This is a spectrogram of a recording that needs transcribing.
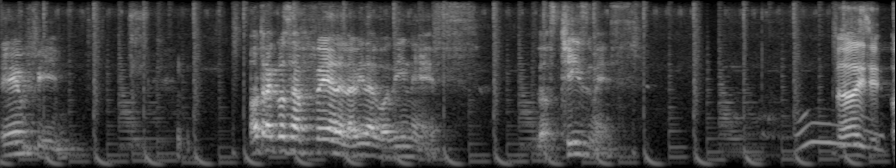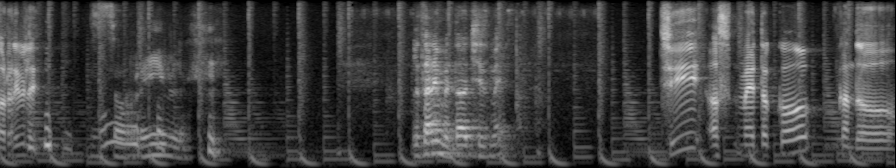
en fin. Otra cosa fea de la vida Godines. Los chismes. Uh, Ay, sí, horrible. Es horrible. ¿Les han inventado chismes? Sí, os- me tocó cuando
